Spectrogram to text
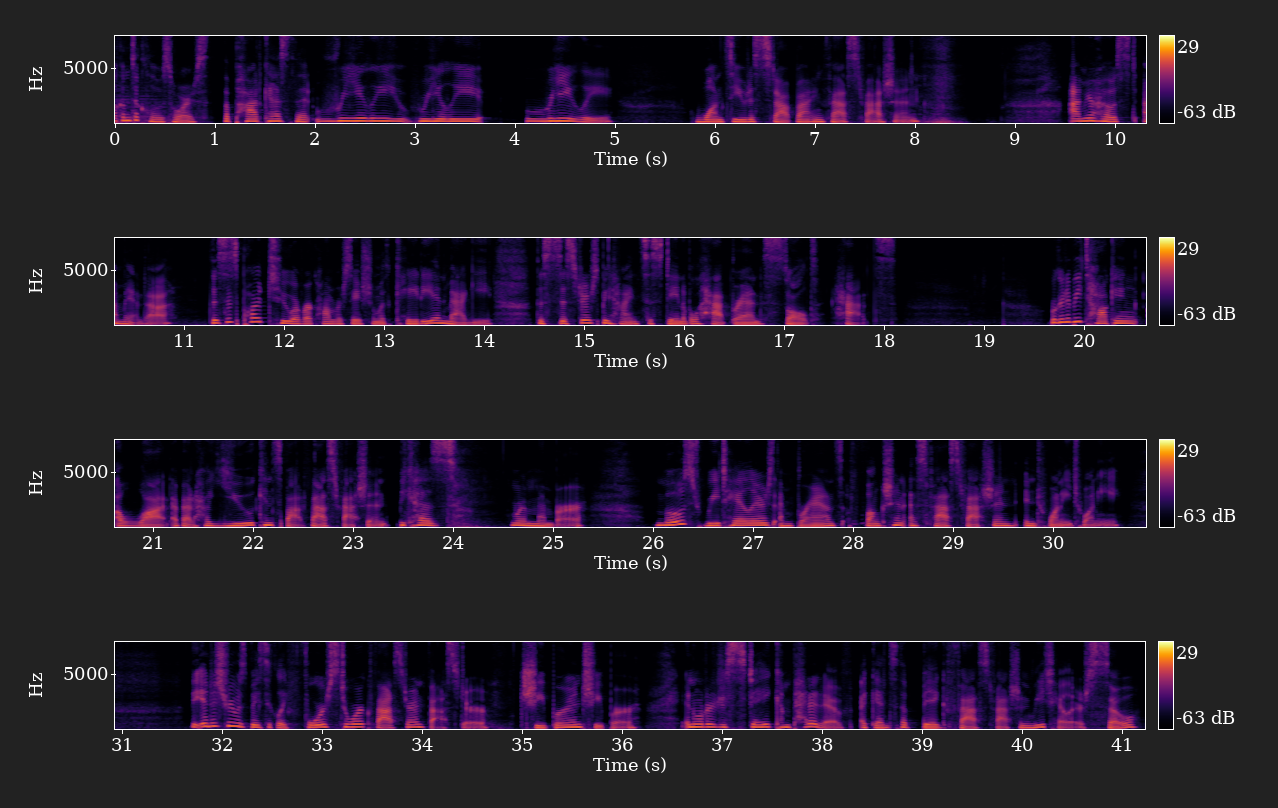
Welcome to Close Clotheshorse, the podcast that really, really, really wants you to stop buying fast fashion. I'm your host, Amanda. This is part two of our conversation with Katie and Maggie, the sisters behind sustainable hat brand Salt Hats. We're going to be talking a lot about how you can spot fast fashion because remember, most retailers and brands function as fast fashion in 2020. The industry was basically forced to work faster and faster, cheaper and cheaper, in order to stay competitive against the big fast fashion retailers. So,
